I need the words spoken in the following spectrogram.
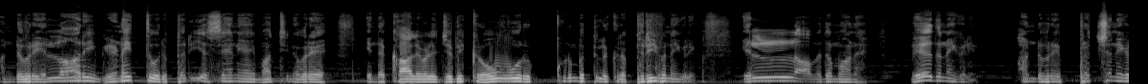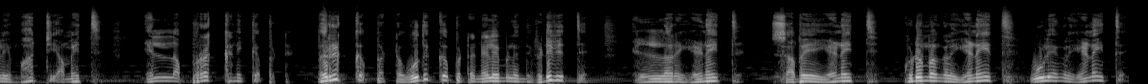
ஆண்டவரே எல்லாரையும் இணைத்து ஒரு பெரிய சேனையாய் மாற்றினவரே இந்த காலவேளை ஜெபிக்கிற ஒவ்வொரு குடும்பத்தில் இருக்கிற பிரிவினைகளையும் எல்லா விதமான வேதனைகளையும் ஆண்டவரே பிரச்சனைகளை மாற்றி அமைத்து எல்லாம் புறக்கணிக்கப்பட்டு வெறுக்கப்பட்ட ஒதுக்கப்பட்ட நிலைமையிலிருந்து விடுவித்து எல்லாரும் இணைத்து சபையை இணைத்து குடும்பங்களை இணைத்து ஊழியங்களை இணைத்து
